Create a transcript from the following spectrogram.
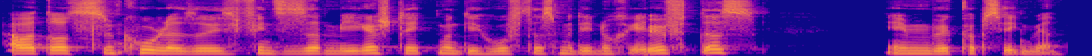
Aber trotzdem cool. Also ich finde es eine mega Strecken und ich hoffe, dass wir die noch öfters im Weltcup sehen werden.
